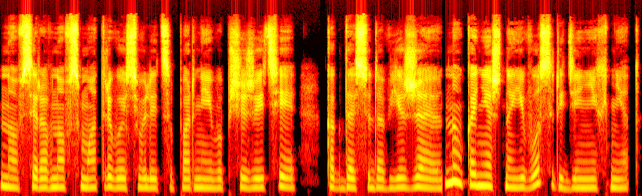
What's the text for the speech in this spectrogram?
но все равно всматриваюсь в лица парней в общежитии, когда сюда въезжаю. Ну, конечно, его среди них нет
